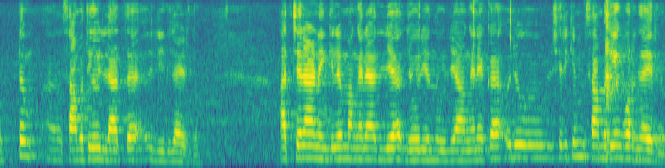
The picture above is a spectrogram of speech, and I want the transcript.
ഒട്ടും സാമ്പത്തികം ഇല്ലാത്ത രീതിയിലായിരുന്നു. അച്ഛനാണെങ്കിലും അങ്ങനെ വലിയ ജോലിയൊന്നുമില്ല. അങ്ങനെയൊക്കെ ഒരു ശരിക്കും സാമ്പത്തികം കുറഞ്ഞായിരുന്നു.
